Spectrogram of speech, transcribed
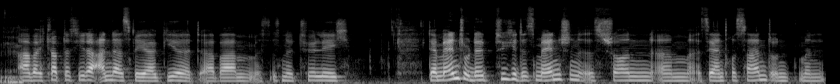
Ja. Aber ich glaube, dass jeder anders reagiert. Aber ähm, es ist natürlich, der Mensch oder die Psyche des Menschen ist schon ähm, sehr interessant und man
